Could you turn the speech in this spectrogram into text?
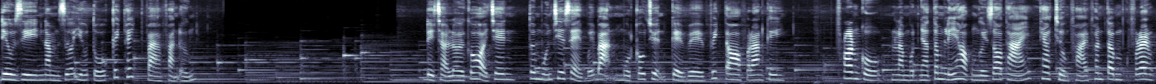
Điều gì nằm giữa yếu tố kích thích và phản ứng? Để trả lời câu hỏi trên, tôi muốn chia sẻ với bạn một câu chuyện kể về Viktor Frankl. Frankl là một nhà tâm lý học người Do Thái theo trường phái phân tâm Frankl.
